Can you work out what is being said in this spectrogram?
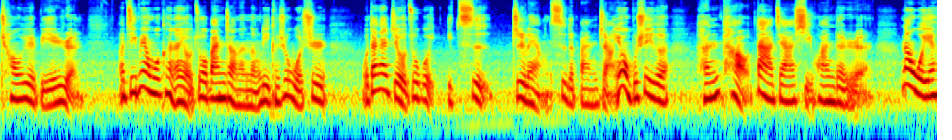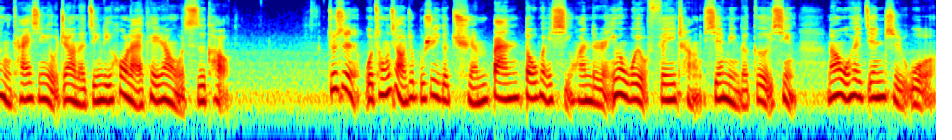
超越别人。啊，即便我可能有做班长的能力，可是我是我大概只有做过一次至两次的班长，因为我不是一个很讨大家喜欢的人。那我也很开心有这样的经历，后来可以让我思考。就是我从小就不是一个全班都会喜欢的人，因为我有非常鲜明的个性，然后我会坚持我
